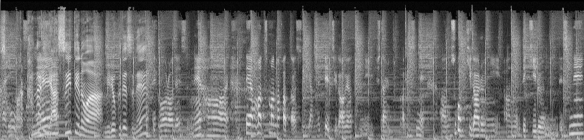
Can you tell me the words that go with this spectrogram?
ありますね。かなり安いっていうのは魅力ですね。手頃ですね。はい。で、まあつまんなかったらすぐやめて違うやつにしたりとかですね。あのすごく気軽にあのできるんですね。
